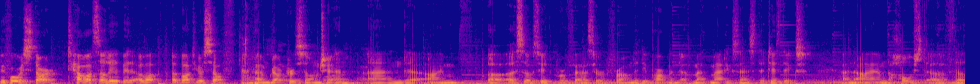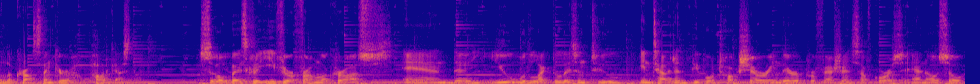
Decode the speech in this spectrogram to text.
Before we start, tell us a little bit about, about yourself. I'm Dr. Song Chen, and uh, I'm uh, associate professor from the Department of Mathematics and Statistics, and I am the host of the La Crosse Thinker podcast. So basically, if you're from La Crosse and uh, you would like to listen to intelligent people talk, sharing their professions, of course, and also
